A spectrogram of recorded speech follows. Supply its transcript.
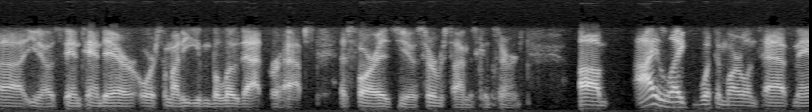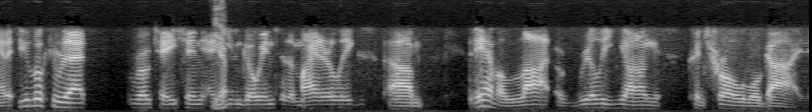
uh, you know Santander or somebody even below that, perhaps, as far as you know service time is concerned. Um, I like what the Marlins have, man. If you look through that rotation and Yep. even go into the minor leagues, um, they have a lot of really young, controllable guys.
